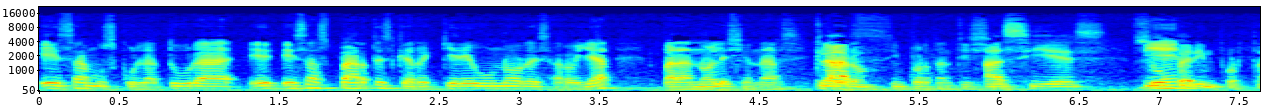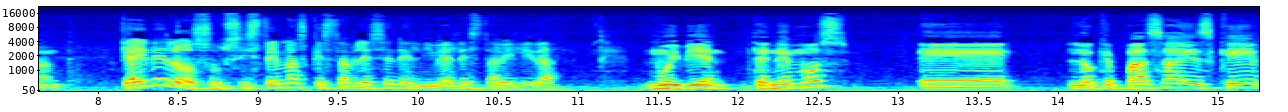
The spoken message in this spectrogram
esa musculatura, e- esas partes que requiere uno desarrollar para no lesionarse. Claro. Es importantísimo. así es, súper importante. ¿Qué hay de los subsistemas que establecen el nivel de estabilidad? Muy bien, tenemos, eh, lo que pasa es que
